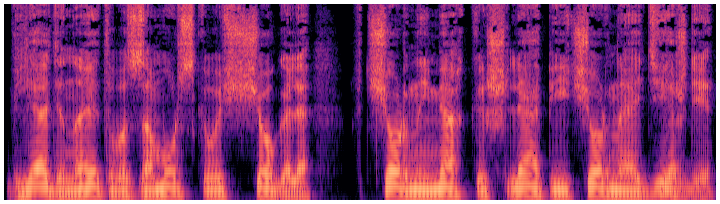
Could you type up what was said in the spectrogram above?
Глядя на этого заморского щеголя в черной мягкой шляпе и черной одежде,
